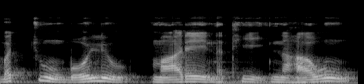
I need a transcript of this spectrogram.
બચ્ચું બોલ્યું, મારે નથી નહાવું.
